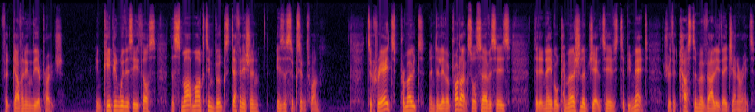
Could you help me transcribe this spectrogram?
for governing the approach. In keeping with its ethos, the Smart Marketing Book's definition is a succinct one to create, promote, and deliver products or services that enable commercial objectives to be met through the customer value they generate.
